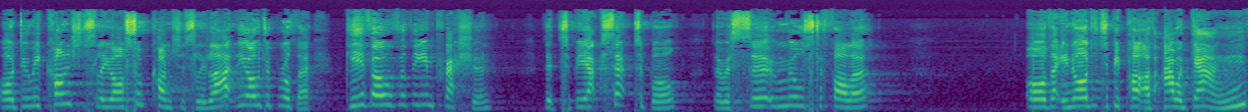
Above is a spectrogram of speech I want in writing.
or do we consciously or subconsciously, like the older brother, give over the impression that to be acceptable, there are certain rules to follow, or that in order to be part of our gang,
